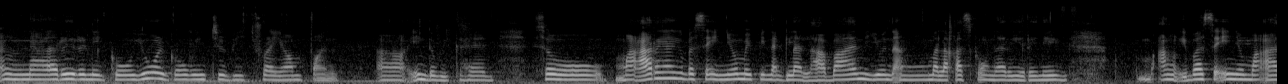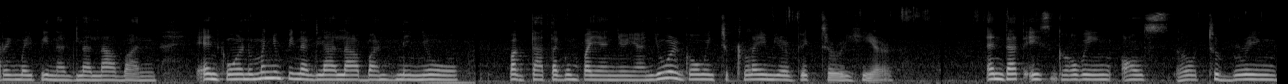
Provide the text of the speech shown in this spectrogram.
Ang naririnig ko, you are going to be triumphant uh, in the week ahead. So, maaari nga iba sa inyo may pinaglalaban, yun ang malakas kong naririnig. Ang iba sa inyo maaring may pinaglalaban. And kung ano man yung pinaglalaban ninyo, pagtatagumpayan nyo yan, you are going to claim your victory here. And that is going also to bring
